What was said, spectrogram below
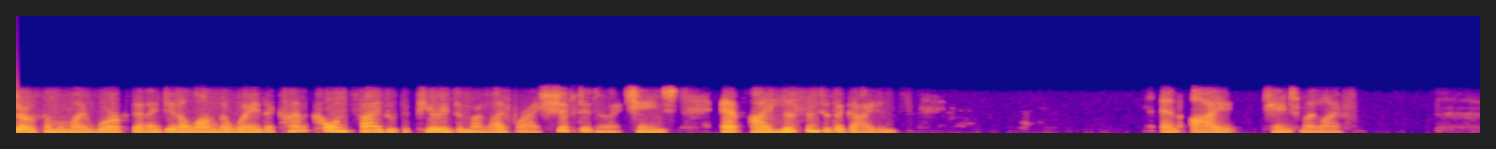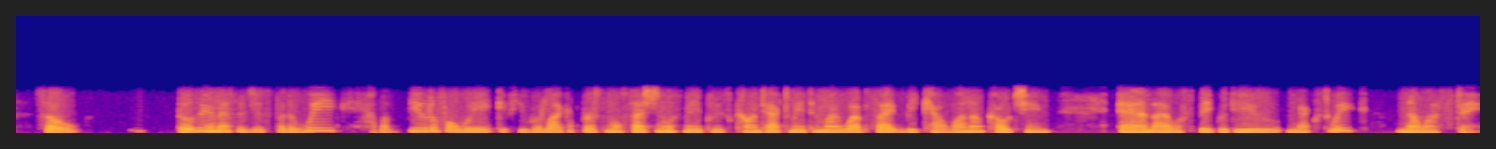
show some of my work that I did along the way that kind of coincides with the periods of my life where I shifted and I changed and I listened to the guidance and I changed my life. So, those are your messages for the week. Have a beautiful week. If you would like a personal session with me, please contact me through my website, B Calvano Coaching. and I will speak with you next week. Namaste.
